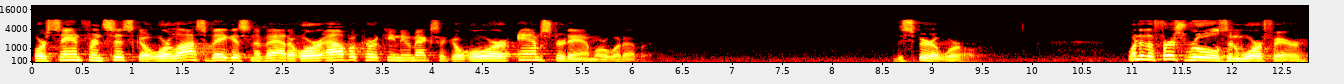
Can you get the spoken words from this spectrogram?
Or San Francisco, or Las Vegas, Nevada, or Albuquerque, New Mexico, or Amsterdam, or whatever. The spirit world. One of the first rules in warfare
